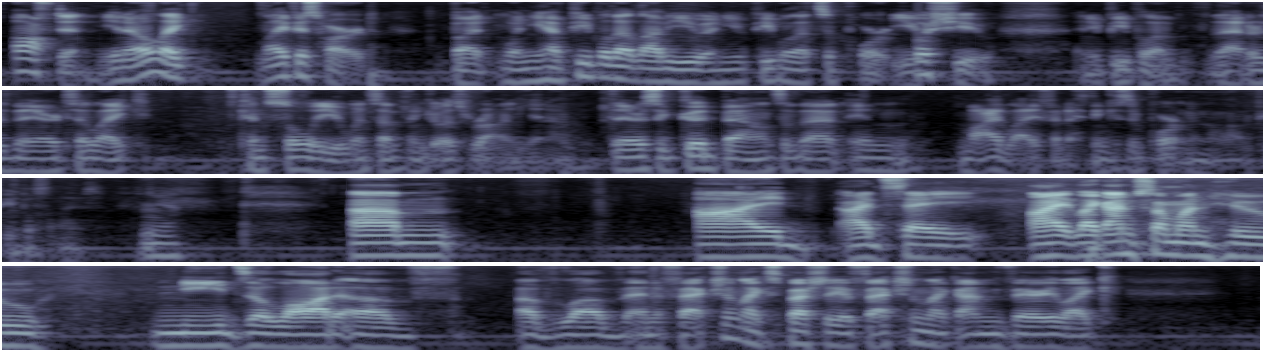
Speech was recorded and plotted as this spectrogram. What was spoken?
often you know like life is hard but when you have people that love you and you have people that support you push you and you have people that are there to like console you when something goes wrong you know there's a good balance of that in my life and i think is important in a lot of people's lives Yeah. Um, I'd I'd say I like I'm someone who needs a lot of of love and affection, like especially affection. Like I'm very like,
